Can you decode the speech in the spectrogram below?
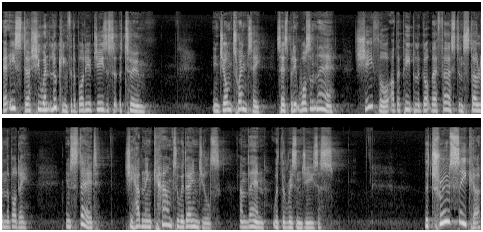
at Easter, she went looking for the body of Jesus at the tomb in John 20 says, But it wasn't there. She thought other people had got there first and stolen the body. Instead, she had an encounter with angels and then with the risen Jesus. The true seeker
